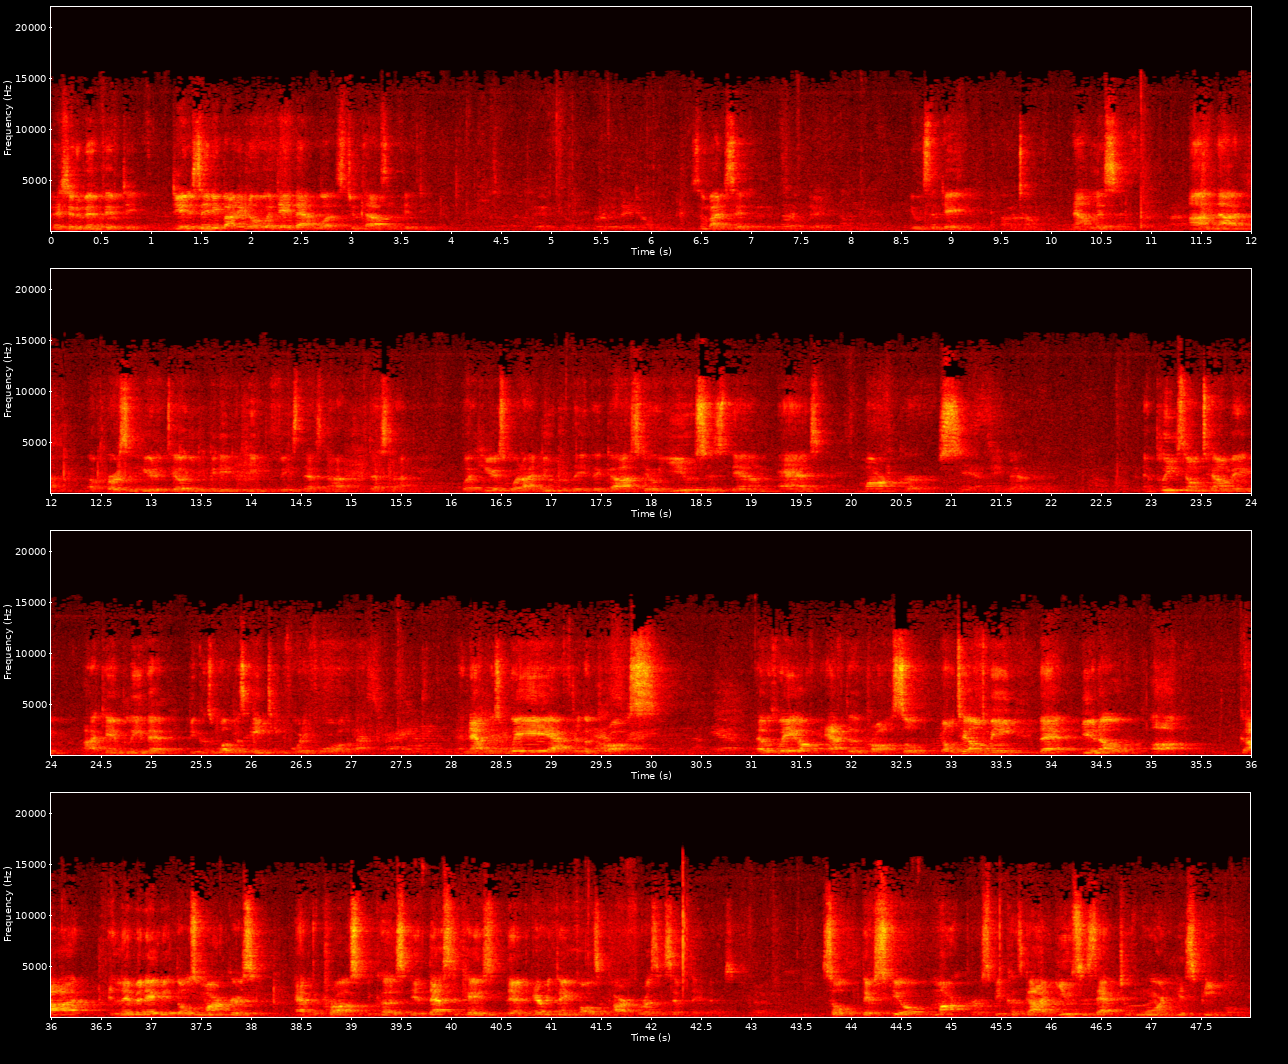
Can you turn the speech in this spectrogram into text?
That should have been 15. Does anybody know what day that was, 2015? Somebody said it. It was the day of atonement. Now listen, I'm not a person here to tell you we need to keep the feast. That's not, that's not but here's what I do believe, that God still uses them as markers. Amen. And please don't tell me, I can't believe that, because what was 1844 all about? And that was way after the cross. That was way off after the cross. So don't tell me that, you know, uh, God eliminated those markers at the cross, because if that's the case, then everything falls apart for us except David. So they're still markers because God uses that to warn his people.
